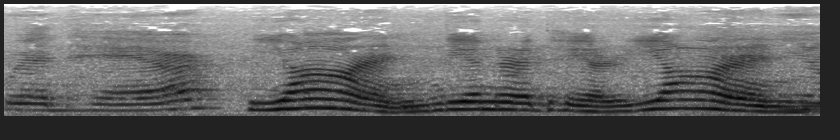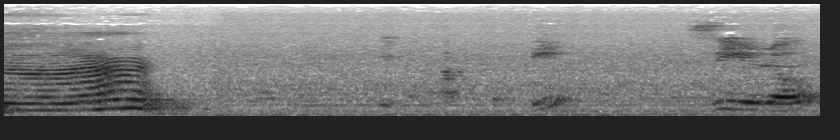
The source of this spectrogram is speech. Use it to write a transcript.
Red hair. Yarn. Hindi yan red hair. Yarn. Yarn. Zero.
